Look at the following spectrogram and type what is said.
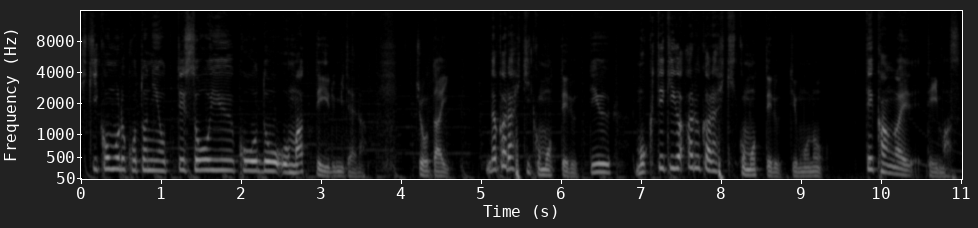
引きこもることによってそういう行動を待っているみたいな状態。だから引きこもってるっていう目的があるから引きこもってるっていうものって考えています。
